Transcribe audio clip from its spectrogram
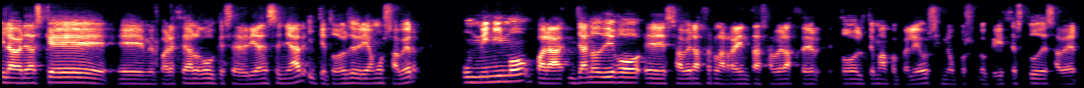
la verdad es que me parece algo que se debería enseñar y que todos deberíamos saber un mínimo para, ya no digo saber hacer la renta, saber hacer todo el tema papeleo, sino pues lo que dices tú de saber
